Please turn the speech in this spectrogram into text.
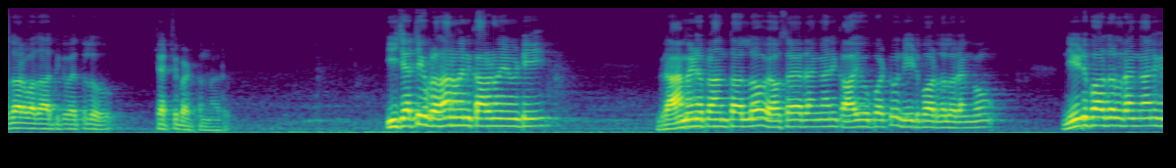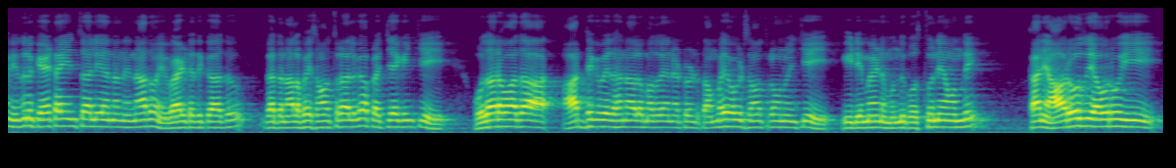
ఉదారవాద ఆర్థికవేత్తలు చర్చ పెడుతున్నారు. ఈ చర్చకు ప్రధానమైన కారణం ఏమిటి? గ్రామీణ ప్రాంతాల్లో వ్యవసాయ రంగానికి ఆయువు పట్టు నీటిపారుదల రంగం. నీటిపారుదల రంగానికి నిధులు కేటాయించాలి అన్న నినాదం ఇవాళది కాదు. గత నలభై సంవత్సరాలుగా ప్రత్యేకించి ఉదారవాద ఆర్థిక విధానాలు మొదలైనటువంటి తొంభై ఒకటి సంవత్సరం నుంచి ఈ డిమాండ్ ముందుకు వస్తూనే ఉంది. కానీ ఆ రోజు ఎవరు ఈ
